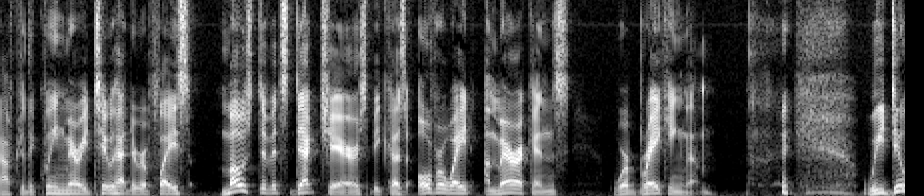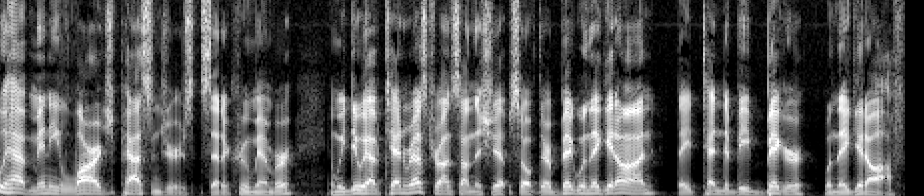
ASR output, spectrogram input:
after the Queen Mary II had to replace most of its deck chairs because overweight Americans were breaking them. we do have many large passengers, said a crew member, and we do have 10 restaurants on the ship, so if they're big when they get on, they tend to be bigger when they get off.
